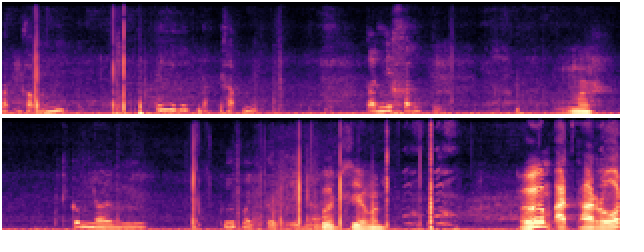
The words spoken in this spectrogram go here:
บักขำเอ้ยบักขำตอนนี้คันติด มา ก็มีอะไรไม่รู้เพื่อฝนตกเองนะเปิดเสียงกันเพิ่มอัตรรส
